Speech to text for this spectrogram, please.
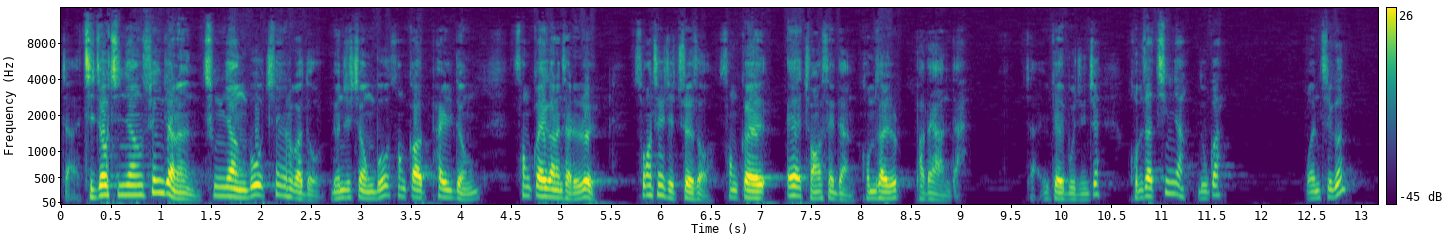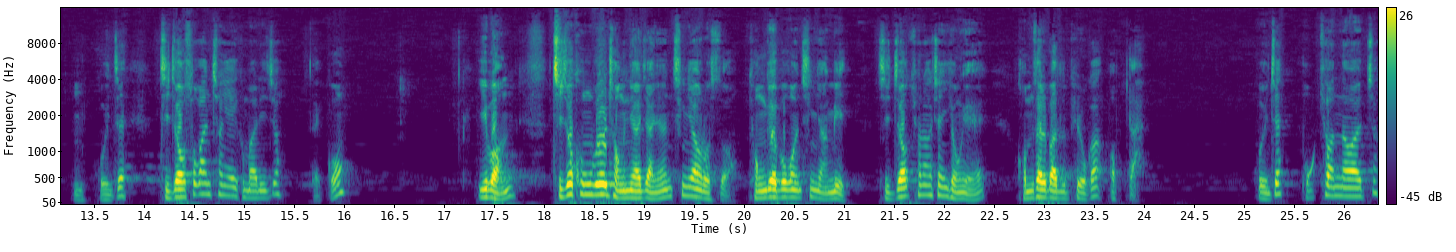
자, 지적 측량 수행자는 측량부, 측량 결과도, 면접 정보, 성과 파일 등 성과에 관한 자료를 소관청에 제출해서 성과의 정확성에 대한 검사를 받아야 한다. 자, 이렇게 뭐죠, 이제? 검사 측량, 누가? 원칙은? 음, 그 이제 지적 소관청의 그 말이죠. 됐고. 2번. 지적 공부를 정리하지 않은 측량으로서 경계보건 측량 및 지적 현황청의 경우에 검사를 받을 필요가 없다. 그 이제 복현 나왔죠?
